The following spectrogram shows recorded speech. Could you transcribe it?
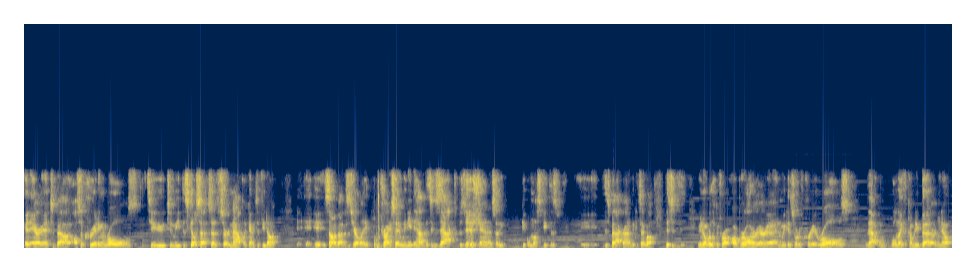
an area it's about also creating roles to to meet the skill sets of certain applicants. If you don't, it's not about necessarily trying to say we need to have this exact position, and so people must meet this this background. We can say, well, this is you know we're looking for a broader area, and we can sort of create roles that will make the company better. You know,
